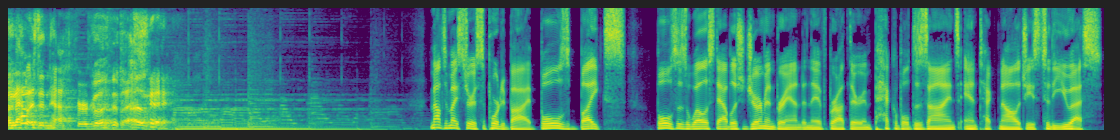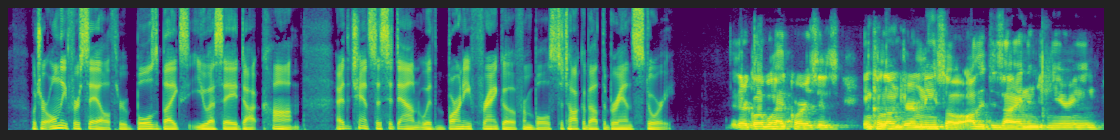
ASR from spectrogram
and that was enough for both of us. Mountain Meister is supported by Bulls Bikes. Bulls is a well established German brand, and they have brought their impeccable designs and technologies to the U.S., which are only for sale through bullsbikesusa.com. I had the chance to sit down with Barney Franco from Bulls to talk about the brand's story. Their global headquarters is in Cologne, Germany, so all the design, engineering,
